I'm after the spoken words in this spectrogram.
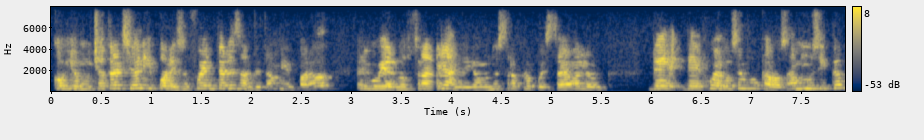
cogió mucha atracción y por eso fue interesante también para el gobierno australiano, digamos, nuestra propuesta de valor de, de, juegos enfocados a música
